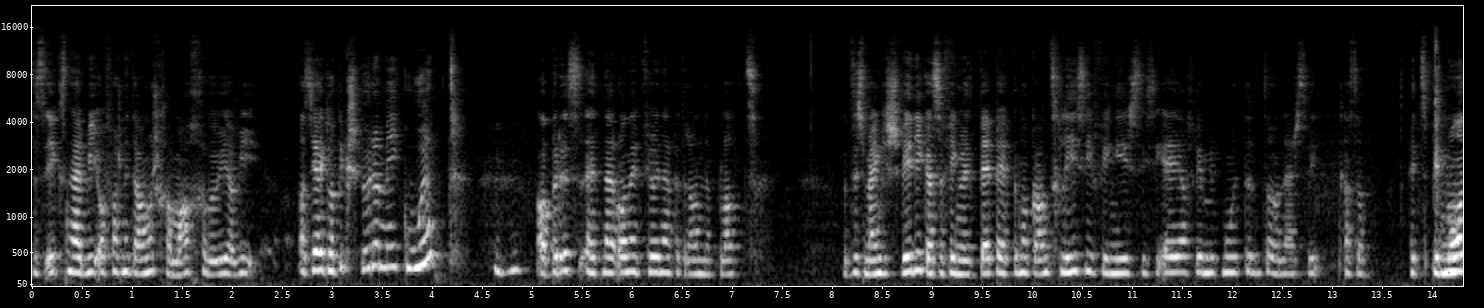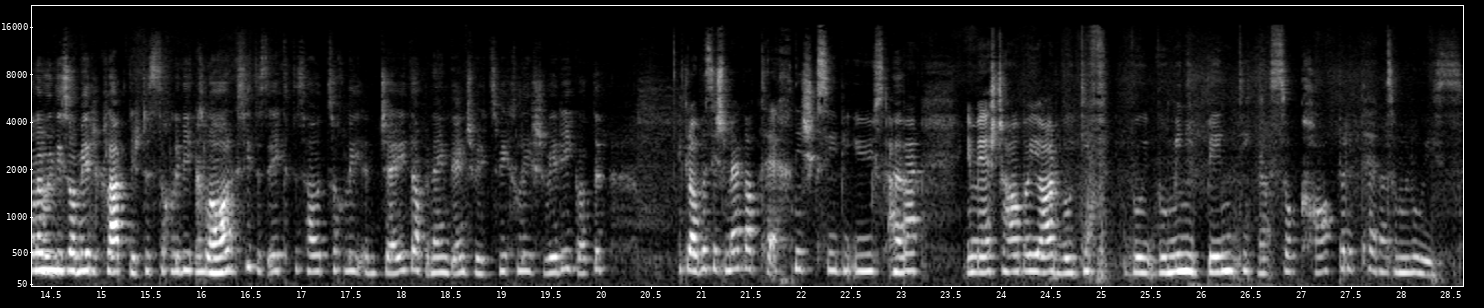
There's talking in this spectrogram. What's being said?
dass ich es dann wie auch fast nicht anders machen kann, weil ich, wie, also ich glaube, ich spüre mich gut, mhm. aber es hat dann auch nicht viel nebenan Platz. Und das ist manchmal schwierig. Also, finde, wenn die Babys noch ganz klein sind, finde ich, sie sind eh ja viel mit Mutter und so. Und wie, also, jetzt bei Mona, mhm. die so mir geklebt ist, das so ein bisschen wie klar mhm. gewesen, dass ich das halt so ein bisschen entscheide. Aber dann wird es wirklich schwierig, oder? Ich glaube, es war mega technisch bei uns, ja. eben im ersten halben Jahr, weil, die, weil, weil meine Bindung ja. so gekapert hat ja. zum Luis.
